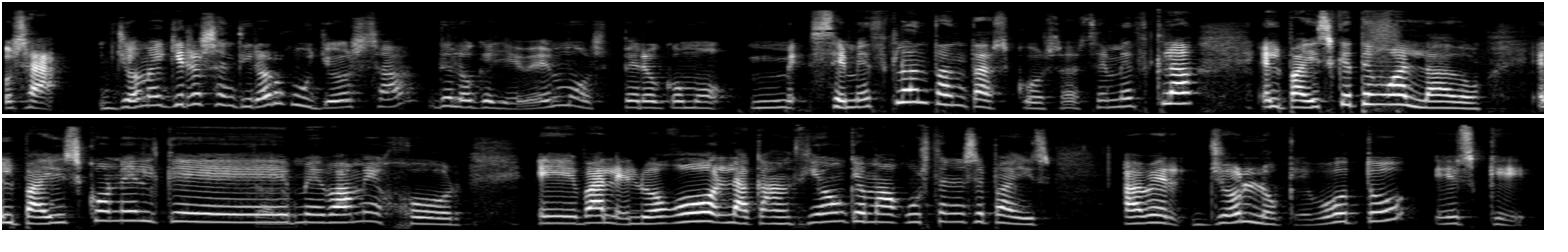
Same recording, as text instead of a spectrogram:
o sea, yo me quiero sentir orgullosa de lo que llevemos, pero como me- se mezclan tantas cosas, se mezcla el país que tengo al lado, el país con el que me va mejor, eh, vale, luego la canción que más gusta en ese país. A ver, yo lo que voto es que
